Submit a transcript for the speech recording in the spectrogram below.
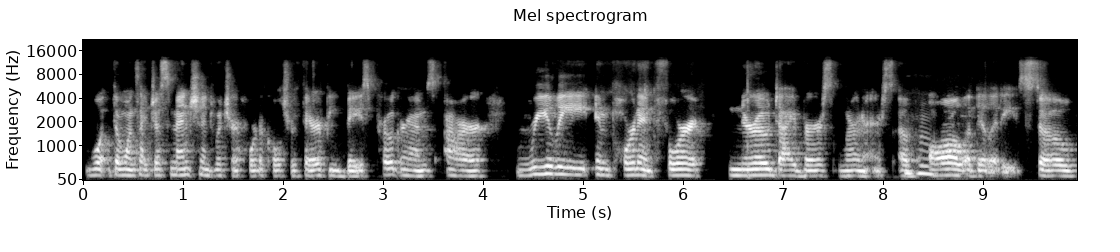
what the ones I just mentioned, which are horticulture therapy based programs, are really important for neurodiverse learners of mm-hmm. all abilities. So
